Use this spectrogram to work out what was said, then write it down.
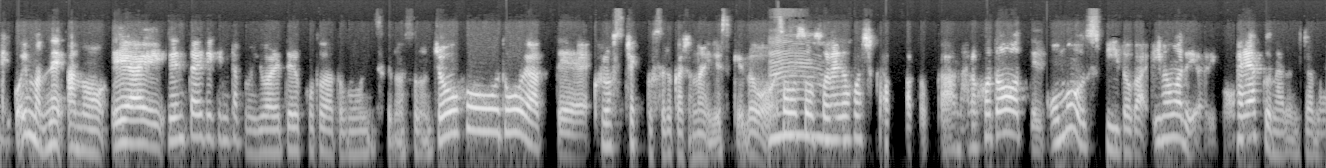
結構今ね、あの AI 全体的に多分言われてることだと思うんですけど、その情報をどうやってクロスチェックするかじゃないですけど、うん、そうそうそれが欲しかったとか、なるほどって思うスピードが今までよりも早くなるんじゃない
